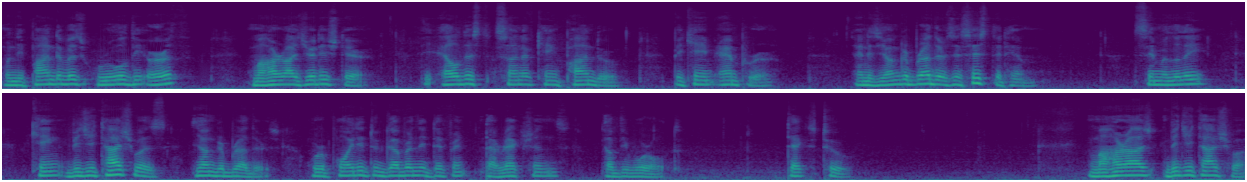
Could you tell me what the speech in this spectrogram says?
When the Pandavas ruled the earth, Maharaj Yudhishthir, the eldest son of King Pandu, became emperor, and his younger brothers assisted him. Similarly, King Vijitashva's younger brothers were appointed to govern the different directions of the world. Text 2. Maharaj Vijitashva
